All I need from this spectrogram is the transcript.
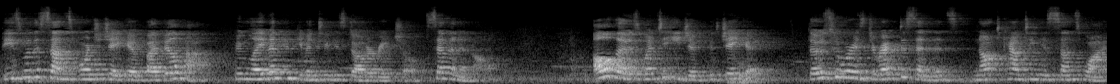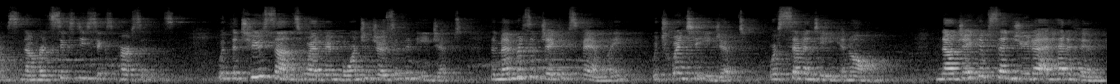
These were the sons born to Jacob by Bilhah, whom Laban had given to his daughter Rachel, seven in all. All those went to Egypt with Jacob. Those who were his direct descendants, not counting his sons' wives, numbered 66 persons. With the two sons who had been born to Joseph in Egypt, the members of Jacob's family, which went to Egypt, were 70 in all. Now Jacob sent Judah ahead of him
